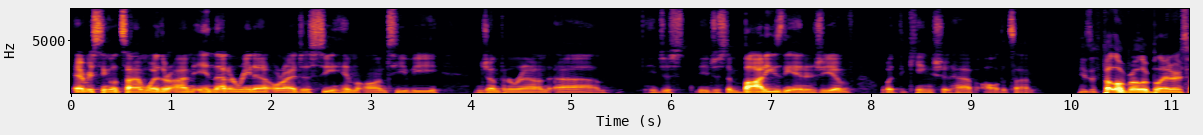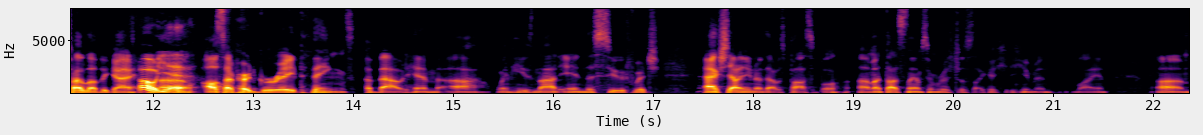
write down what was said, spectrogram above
every single time, whether I'm in that arena or I just see him on TV jumping around. Um, he just he just embodies the energy of what the Kings should have all the time. He's a fellow rollerblader, so I love the guy. Oh, yeah. Um, also, I've heard great things about him uh, when he's not in the suit, which actually I don't even know if that was possible. Um, I thought Slamson was just like a human lion. Um,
